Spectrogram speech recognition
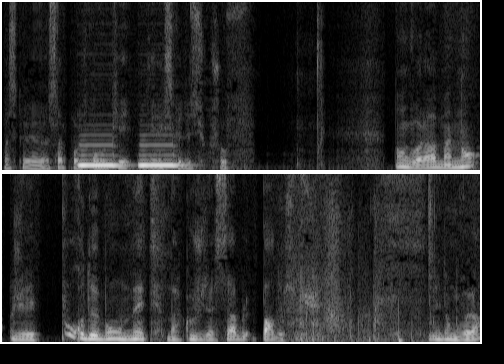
parce que ça peut provoquer des risques de surchauffe. Donc voilà, maintenant je vais pour de bon mettre ma couche de sable par-dessus. Et donc voilà.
